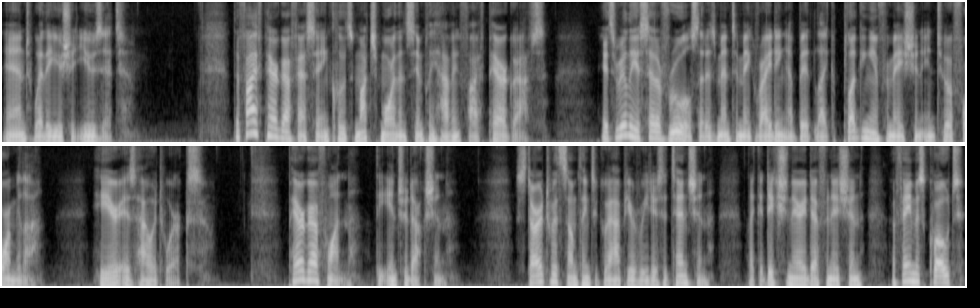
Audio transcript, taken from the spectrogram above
and whether you should use it. The five paragraph essay includes much more than simply having five paragraphs. It's really a set of rules that is meant to make writing a bit like plugging information into a formula. Here is how it works. Paragraph 1 The Introduction. Start with something to grab your reader's attention, like a dictionary definition, a famous quote,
